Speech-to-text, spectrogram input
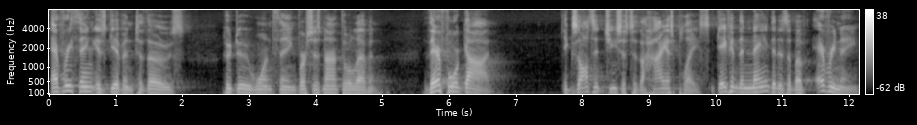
everything is given to those who do one thing. Verses 9 through 11. Therefore, God exalted Jesus to the highest place, gave him the name that is above every name,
